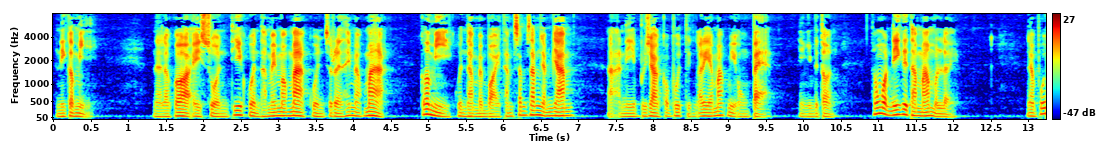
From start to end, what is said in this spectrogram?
อันนี้ก็มีนะแล้วก็ไอ้ส่วนที่ควรทำให้มากๆ ควรเจริญให้มากๆ ก็มีควรทำบ่อยๆทำซ้ำๆย้ำๆอันนี้พระเจ้าก็พูดถึงอริยมรรคมีองค์ 8 อย่างนี้เป็นต้น ทั้งหมดนี้คือธรรมะหมดเลยนะพูด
